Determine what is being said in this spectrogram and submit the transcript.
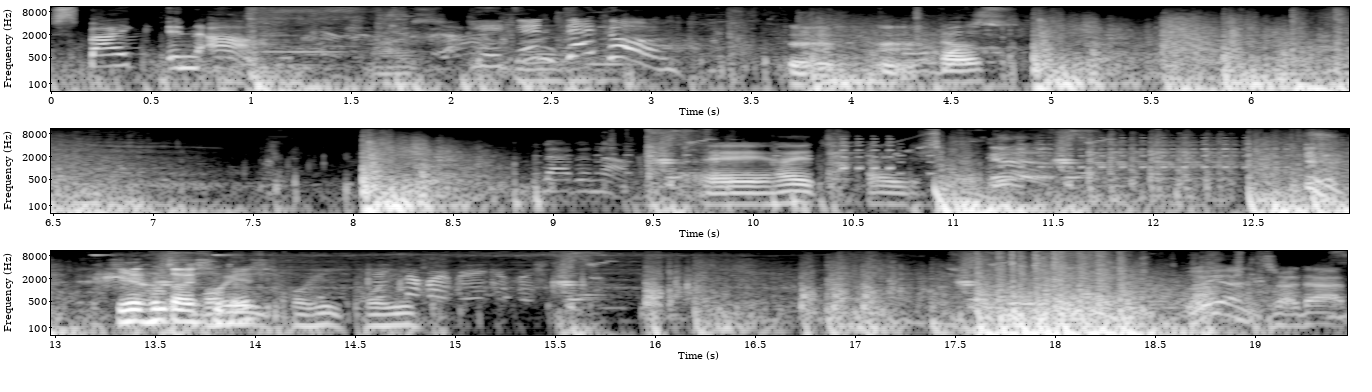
Spike in A. Geht in Deckung. Raus. Lade nach. Ey, halt, halt. Hier hinter euch. Hinter euch. Rühren, Soldat.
